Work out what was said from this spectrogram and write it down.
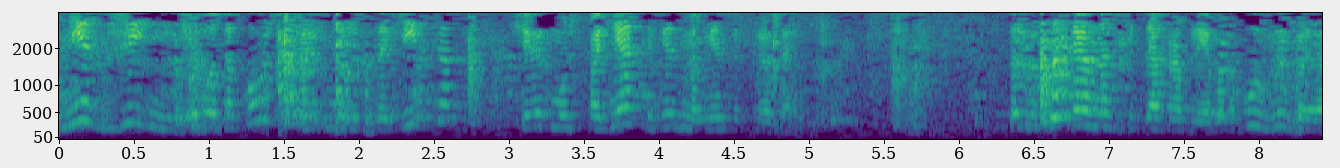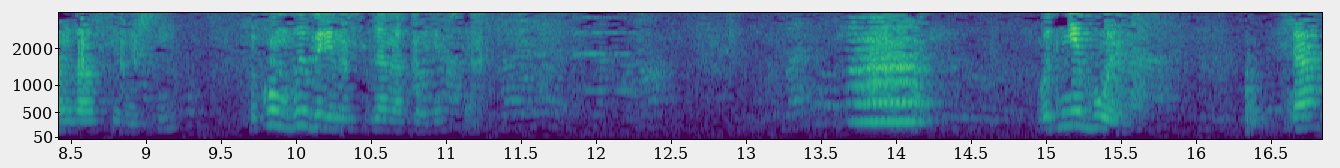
Нет в жизни ничего такого, что человек может добиться, человек может подняться без момента страдания. Только какая у нас всегда проблема? Какой выбор нам дал Всевышний? В каком выборе мы всегда находимся? Вот мне больно. Да?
